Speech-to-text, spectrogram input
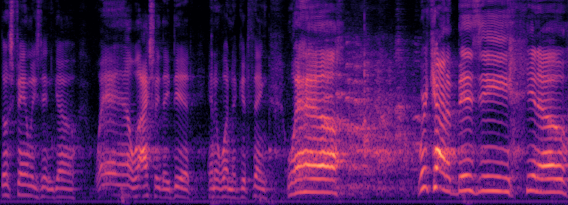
Those families didn't go, well, well, actually they did, and it wasn't a good thing. Well, we're kind of busy, you know.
